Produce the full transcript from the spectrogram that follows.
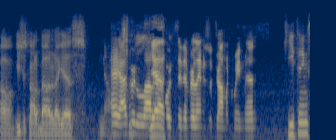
Oh, he's just not about it, I guess. No. hey, I've heard a lot Yeah. of reports say that Verlander's a drama queen, man. He thinks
